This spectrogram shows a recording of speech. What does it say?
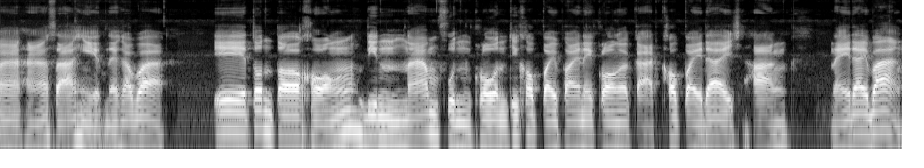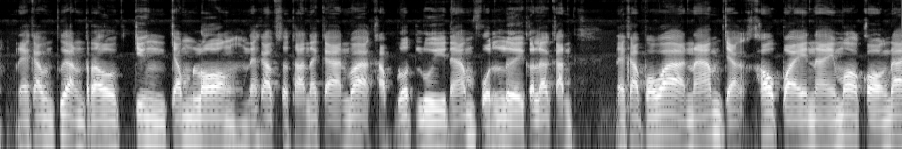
มาหาสาเหตุนะครับว่าเอต้นตอของดินน้ำฝุ่นโคลนที่เข้าไปภายในกรองอากาศเข้าไปได้ทาง ไหนได้บ้างนะครับเพื่อนๆเราจึงจำลองนะครับสถานการณ์ว่าขับรถลุยน้ำฝนเลยก็แล้วกันนะครับ เพราะว่าน้ำจะเข้าไปในหม้อกรองได้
